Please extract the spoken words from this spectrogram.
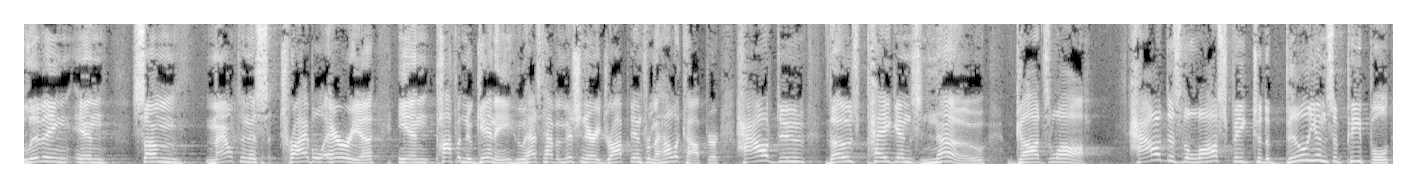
living in some mountainous tribal area in Papua New Guinea who has to have a missionary dropped in from a helicopter, how do those pagans know God's law? How does the law speak to the billions of people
